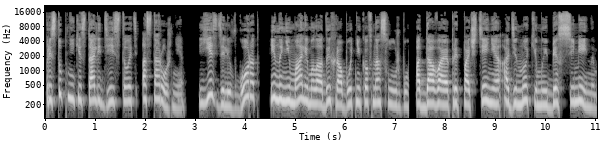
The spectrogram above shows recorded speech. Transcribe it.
преступники стали действовать осторожнее. Ездили в город и нанимали молодых работников на службу, отдавая предпочтение одиноким и бессемейным.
